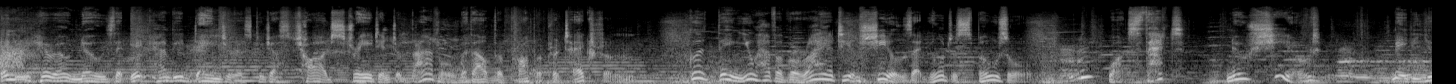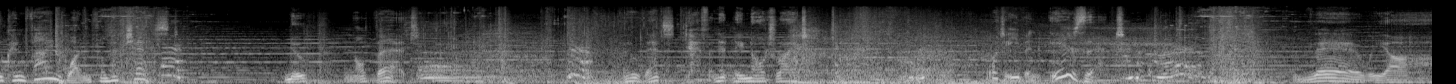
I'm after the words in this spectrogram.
Any hero knows that it can be dangerous to just charge straight into battle without the proper protection. Good thing you have a variety of shields at your disposal. What's that? No shield? Maybe you can find one from a chest. Nope, not that. Oh, that's definitely not right. What even is that? There we are.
